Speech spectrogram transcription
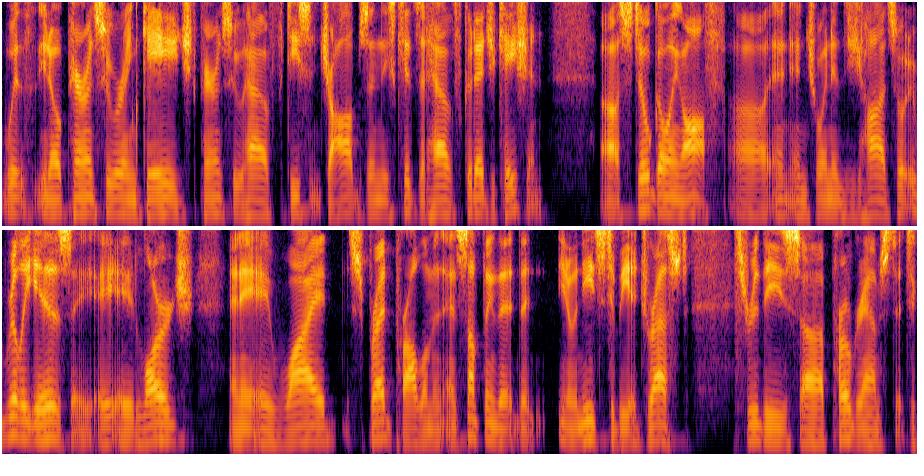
with you know parents who are engaged, parents who have decent jobs, and these kids that have good education. Uh, still going off uh, and, and, joining the jihad. So it really is a, a, a large and a, a widespread problem, and, and, something that, that you know needs to be addressed through these uh, programs to, to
